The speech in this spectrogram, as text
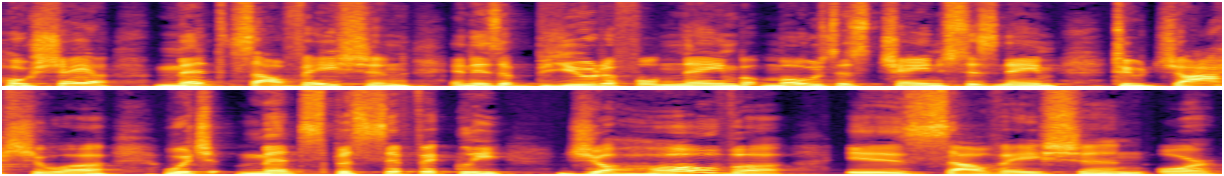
Hoshea meant salvation and is a beautiful name, but Moses changed his name to Joshua, which meant specifically Jehovah is salvation or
